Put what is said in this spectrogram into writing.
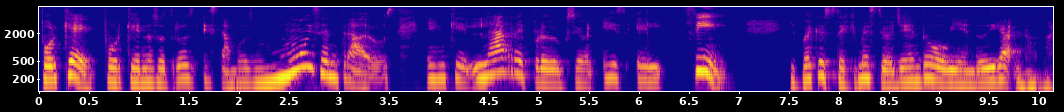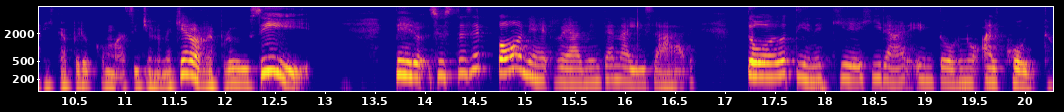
¿Por qué? Porque nosotros estamos muy centrados en que la reproducción es el fin, y puede que usted que me esté oyendo o viendo diga, no, marica, pero ¿cómo así? Yo no me quiero reproducir. Pero si usted se pone realmente a analizar, todo tiene que girar en torno al coito.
